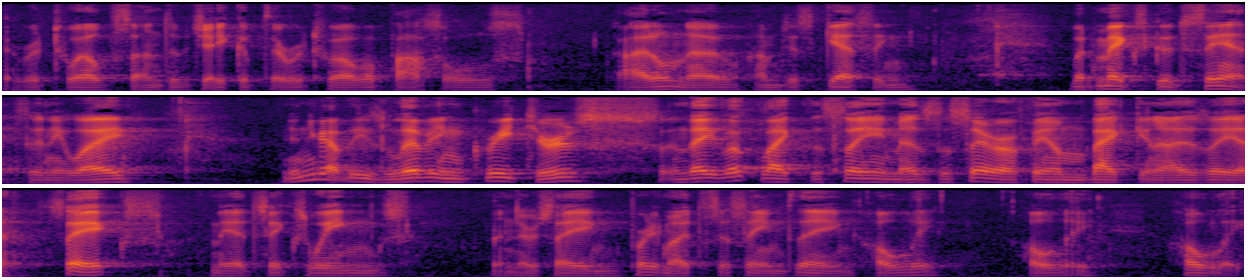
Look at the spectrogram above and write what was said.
There were 12 sons of Jacob, there were 12 apostles, I don't know. I'm just guessing. But it makes good sense anyway. Then you have these living creatures, and they look like the same as the seraphim back in Isaiah 6. They had six wings, and they're saying pretty much the same thing Holy, holy, holy.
